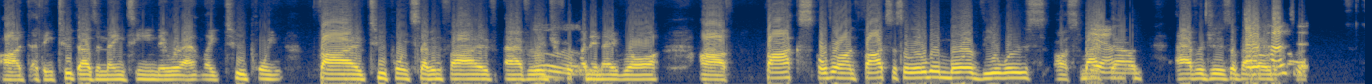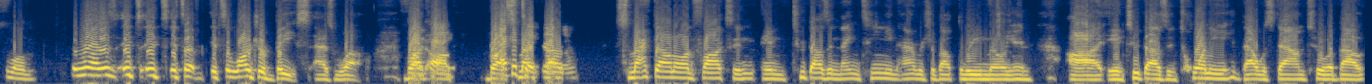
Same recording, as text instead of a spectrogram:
Uh, I think 2019 they were at like 2.5, 2.75 average for Mm. Monday Night Raw. Uh, Fox over on Fox, it's a little bit more viewers. Uh, SmackDown averages Better about uh, well, well, it's, it's it's it's a it's a larger base as well. But Okay. uh, but could take that SmackDown. SmackDown on Fox in, in 2019 averaged about 3 million. Uh, in 2020, that was down to about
